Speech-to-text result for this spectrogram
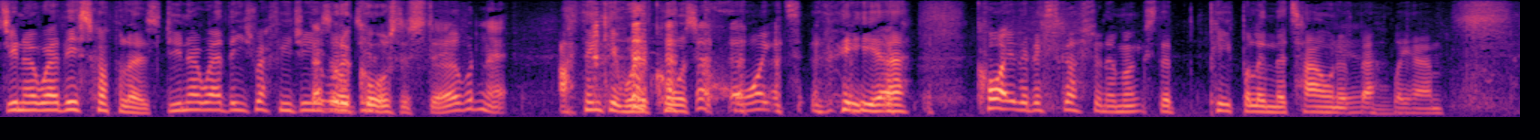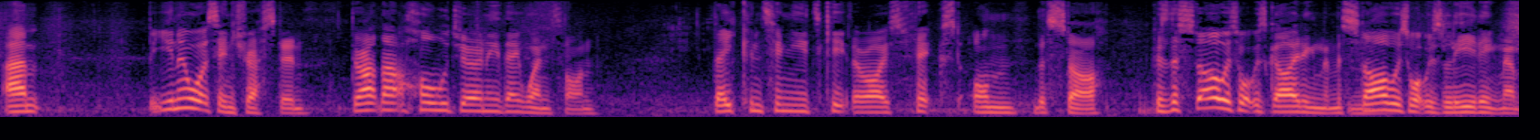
Do you know where this couple is? Do you know where these refugees that are? would have caused a stir, wouldn't it? I think it would have caused quite the uh, quite the discussion amongst the people in the town of Yeah. Bethlehem. Um, but you know what's interesting? Throughout that whole journey they went on, they continued to keep their eyes fixed on the star because the star was what was guiding them. The star was what was leading them,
